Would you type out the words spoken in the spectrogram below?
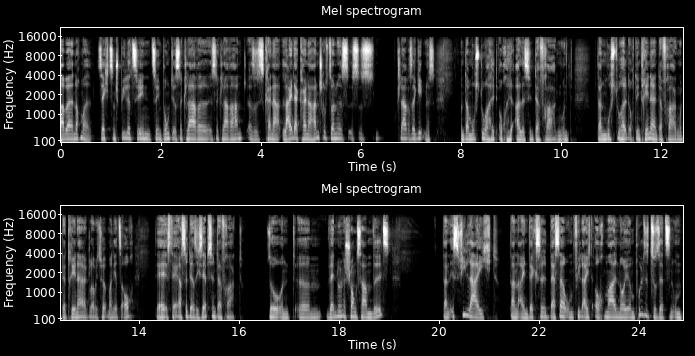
Aber nochmal, 16 Spiele, 10, 10 Punkte ist eine klare, ist eine klare Hand, also es ist keine, leider keine Handschrift, sondern es, es ist ein klares Ergebnis. Und da musst du halt auch alles hinterfragen und dann musst du halt auch den Trainer hinterfragen. Und der Trainer, glaube ich, hört man jetzt auch, der ist der Erste, der sich selbst hinterfragt. So, und ähm, wenn du eine Chance haben willst, dann ist vielleicht dann ein Wechsel besser, um vielleicht auch mal neue Impulse zu setzen, um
